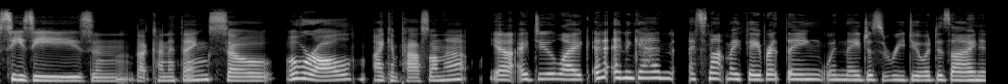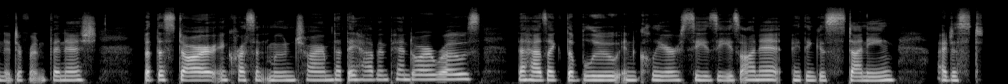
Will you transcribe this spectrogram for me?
CZs and that kind of thing. So overall, I can pass on that. Yeah, I do like, and, and again, it's not my favorite thing when they just redo a design in a different finish, but the star and crescent moon charm that they have in Pandora Rose that has like the blue and clear CZs on it, I think is stunning. I just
